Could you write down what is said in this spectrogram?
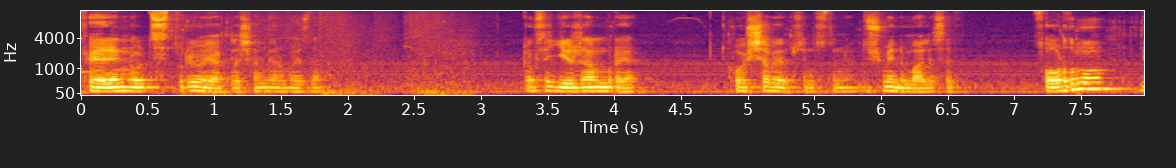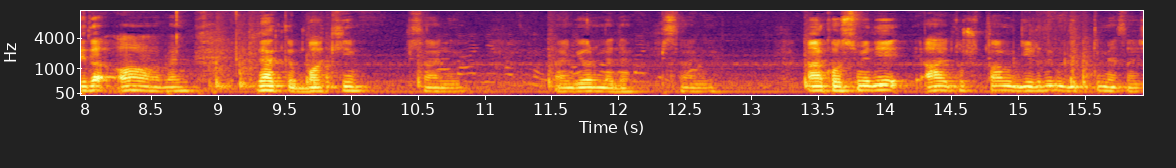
Feri'nin ultisi duruyor yaklaşamıyorum o yüzden. Yoksa gireceğim buraya. Koşacağım hepsinin üstüne. Düşmedi maalesef. Sordu mu? Bir de aa ben bir dakika bakayım. Bir saniye. Ben görmedim. Bir saniye. Ha kosmedi. Ay dur tam girdim gitti mesaj.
